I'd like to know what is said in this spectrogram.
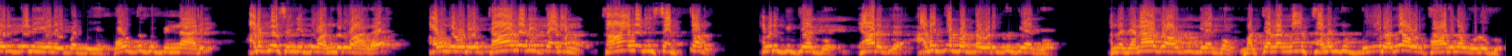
நெருக்கடிகளை பற்றியும் மௌத்துக்கு பின்னாடி அடக்கம் செஞ்சுட்டு வந்துருவாங்க. அவங்களுடைய காலடி தடம் காலடி சத்தம் அவருக்கு கேட்கும். யாருக்கு? அடக்கப்பட்டவருக்கு கேட்கும். அந்த ஜனாதாவுக்கு கேட்கும். மக்கள் எல்லாம் கலைஞ்சு போறது அவர் காதுல ஒழுகும்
